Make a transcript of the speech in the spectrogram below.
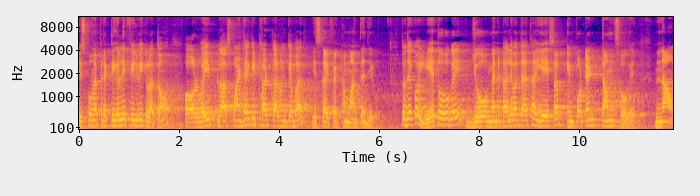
इसको मैं प्रैक्टिकली फील भी कराता हूँ, और वही प्लस पॉइंट है कि थर्ड कार्बन के बाद इसका इफ़ेक्ट हम मानते हैं ज़ीरो तो देखो, ये तो हो गई जो मैंने पहले बताया था, ये सब इंपॉर्टेंट टर्म्स हो गए। नाउ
